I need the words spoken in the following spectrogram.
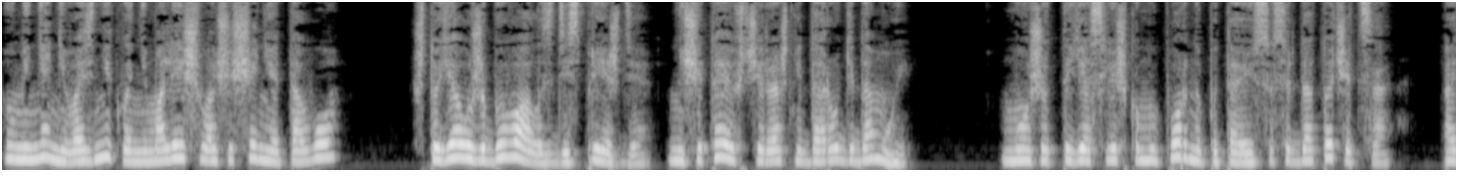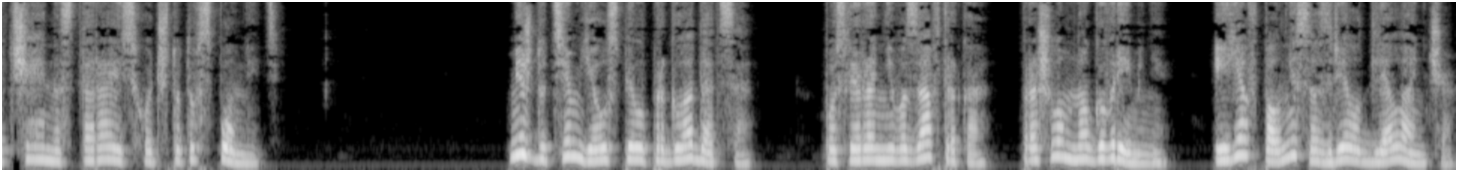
У меня не возникло ни малейшего ощущения того, что я уже бывала здесь прежде, не считая вчерашней дороги домой. Может, я слишком упорно пытаюсь сосредоточиться, отчаянно стараясь хоть что-то вспомнить. Между тем я успела проголодаться. После раннего завтрака прошло много времени, и я вполне созрела для ланча.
